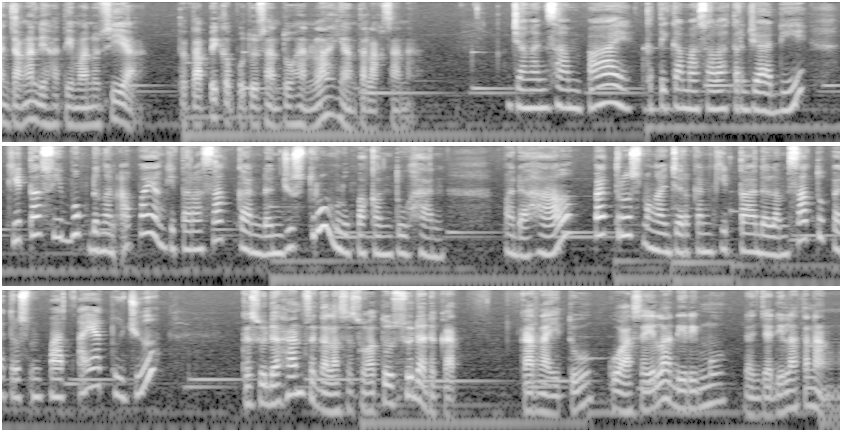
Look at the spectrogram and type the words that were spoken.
rancangan di hati manusia, tetapi keputusan Tuhanlah yang terlaksana. Jangan sampai ketika masalah terjadi, kita sibuk dengan apa yang kita rasakan dan justru melupakan Tuhan. Padahal Petrus mengajarkan kita dalam 1 Petrus 4 ayat 7, Kesudahan segala sesuatu sudah dekat. Karena itu, kuasailah dirimu dan jadilah tenang,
